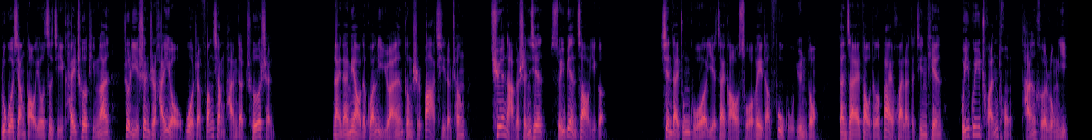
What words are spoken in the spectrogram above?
如果想保佑自己开车平安，这里甚至还有握着方向盘的车神。奶奶庙的管理员更是霸气地称：“缺哪个神仙，随便造一个。”现代中国也在搞所谓的复古运动，但在道德败坏了的今天，回归传统谈何容易？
